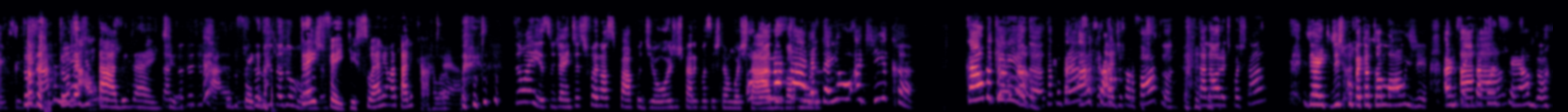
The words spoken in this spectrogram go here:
antes. Tudo, tudo editado, gente. Tá tudo editado. Tudo fake, Tudo né? Três fakes, Suelen, Natália e Carla. É. Então é isso, gente. Esse foi nosso papo de hoje. Espero que vocês tenham gostado. Olha, Vamos... tem a dica. Querida, tá com pressa? Ah, Tá editando foto? Tá na hora de postar? Gente, desculpa, é que eu tô longe. Aí eu não sei o que tá Aham. acontecendo.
